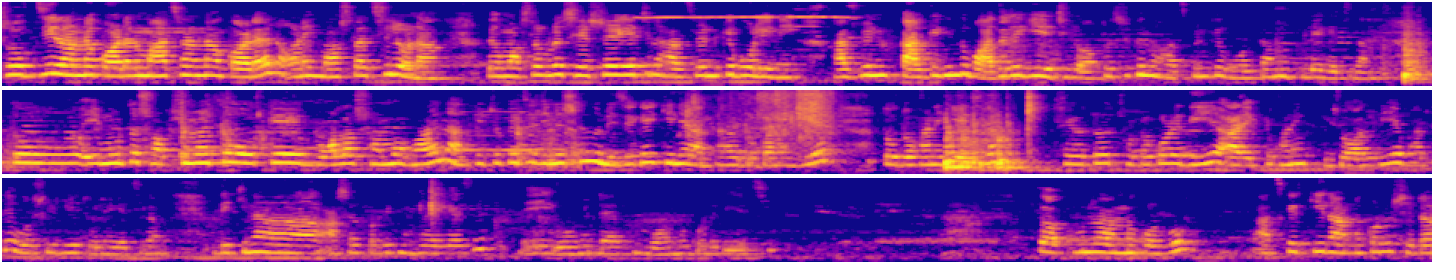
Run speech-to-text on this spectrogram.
সবজি রান্না করার মাছ রান্না করার অনেক মশলা ছিল না। তো মশলাগুলো শেষ হয়ে গেছিল হাজব্যান্ডকে বলিনি। হাজব্যান্ড কালকে কিন্তু বাজারে গিয়েছিল, অথচ কিন্তু হাজব্যান্ডকে বলতে আমি ভুলে গেছিলাম। তো এই মুহূর্তে সবসময় তো ওকে বলা সম্ভব হয় না। কিছু কিছু জিনিস কিন্তু নিজেকেই কিনে আনতে হয় দোকানে গিয়ে। তো দোকানে গিয়েছিলাম সেহেতু ছোটো করে দিয়ে আর একটুখানি জল দিয়ে ভাতে বসিয়ে দিয়ে চলে গেছিলাম। দেখি না, আসার পর দেখি হয়ে গেছে। এই ওভেনটা এখন বন্ধ করে দিয়েছি। তখন রান্না করব। আজকে কি রান্না করব সেটা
